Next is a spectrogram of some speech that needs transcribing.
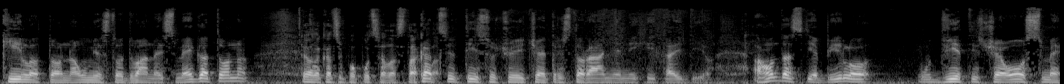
kilotona umjesto 12 megatona. To je ono kad su popucala stakla. Kad su 1400 ranjenih i taj dio. A onda je bilo u 2008.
